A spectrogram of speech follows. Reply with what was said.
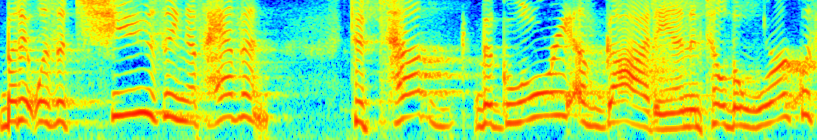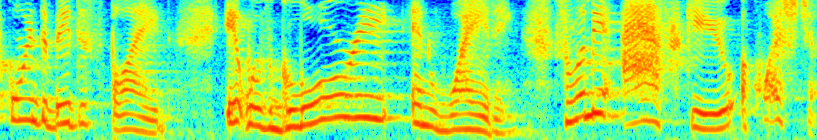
but it was a choosing of heaven to tuck the glory of God in until the work was going to be displayed. It was glory in waiting. So let me ask you a question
